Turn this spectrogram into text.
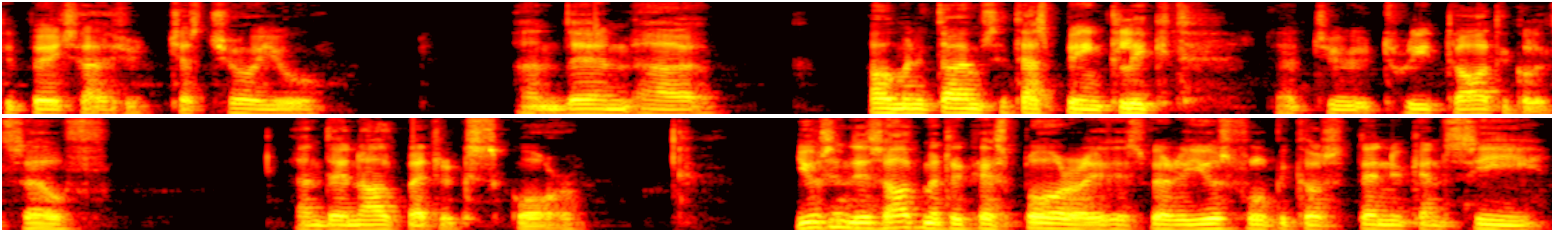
the page I should just show you, and then uh, how many times it has been clicked uh, to, to read the article itself, and then Altmetrics score. Using this Altmetric Explorer is very useful because then you can see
